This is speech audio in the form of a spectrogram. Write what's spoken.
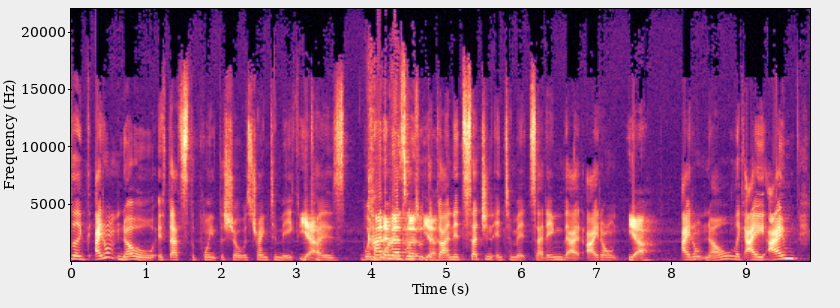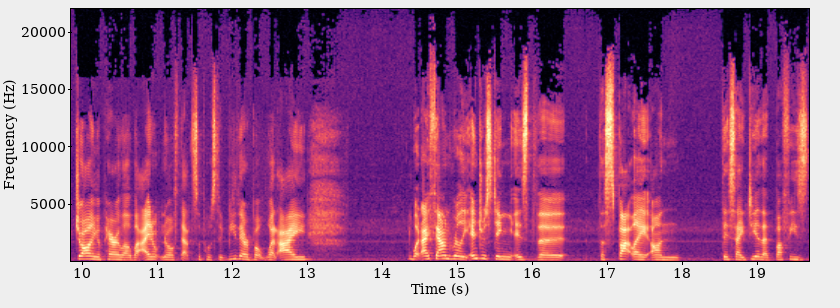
like. I don't know if that's the point the show was trying to make Yeah. because when Kind Warren comes with- with yeah. the gun, it's such an intimate setting that I don't Yeah. I don't know. Like I I'm drawing a parallel, but I don't know if that's supposed to be there. But what I what I found really interesting is the the spotlight on this idea that Buffy's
